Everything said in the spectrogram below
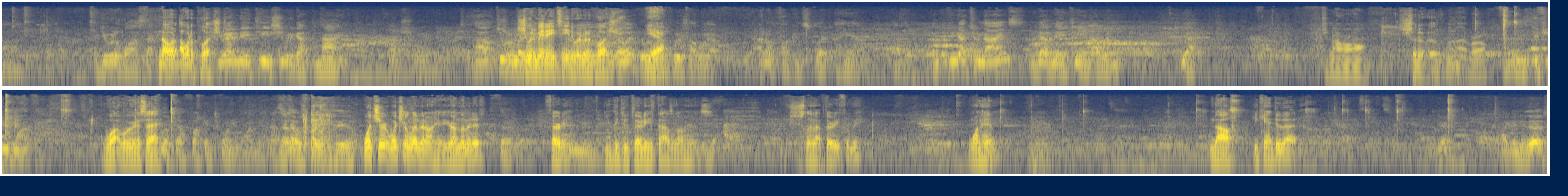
you would have lost that. No, I would have pushed. You had an 18. She would have got the nine. Huh? She would would've made 18, it would've been a push. Really? It was Yeah. a push all the way up. I don't fucking split a hand ever. And If you got two nines, you got an 18. I wouldn't. Yeah. You're not wrong. Should have. Nah, bro. If you want, What? What were we gonna say? flip that fucking 21, man. That's Now that was crazy as hell. What's your What's your limit on here? You're unlimited. third. Thirty. You could do thirty thousand dollar hands. You could just land that thirty for me. One hand. No, he can't do that. Okay. I can do this.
